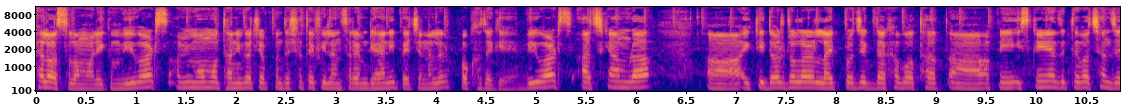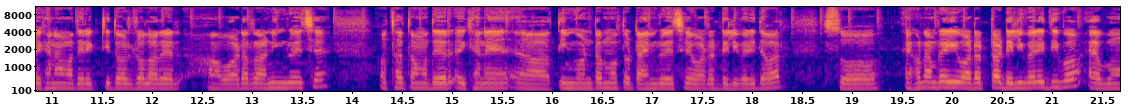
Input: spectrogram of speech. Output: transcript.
হ্যালো আসসালামু আলাইকুম ভিউয়ার্স আমি মোহাম্মদ হানিফ আছি আপনাদের সাথে ফিলান্সার এমডি হানিফ পে চ্যানেলের পক্ষ থেকে। ভিউয়ার্স আজকে আমরা একটি দশ ডলারের লাইভ প্রজেক্ট দেখাবো, অর্থাৎ আপনি স্ক্রিনে দেখতে পাচ্ছেন যে এখানে আমাদের একটি দশ ডলারের অর্ডার রানিং রয়েছে। অর্থাৎ আমাদের এখানে তিন ঘণ্টার মতো টাইম রয়েছে অর্ডার ডেলিভারি দেওয়ার। সো এখন আমরা এই অর্ডারটা ডেলিভারি দিব এবং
